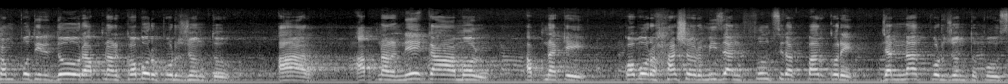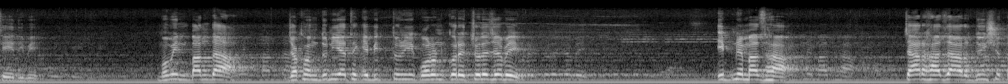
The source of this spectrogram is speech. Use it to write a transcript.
সম্পত্তির দৌড় আপনার কবর পর্যন্ত, আর আপনার নেক আমল আপনাকে কবর, হাসর, মিজান ফুলসিরাত পার করে জান্নাত পর্যন্ত পৌঁছিয়ে দিবে। মমিন বান্দা যখন দুনিয়া থেকে মৃত্যু বরণ করে চলে যাবে, ইবনে মাজহা, চার হাজার দুইশত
